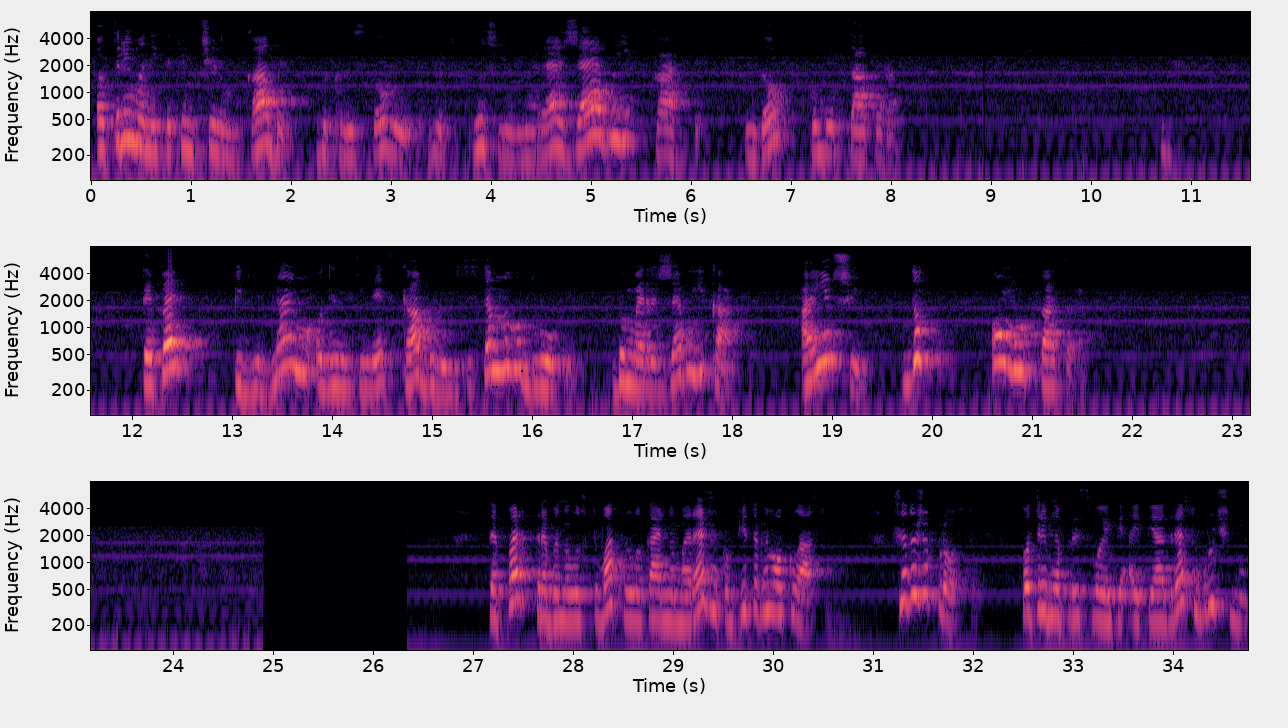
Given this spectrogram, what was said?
Отриманий таким чином кабель використовується для підключення мережевої карти до комутатора. Тепер під'єднаємо один кінець кабелю до системного блоку до мережевої карти, а інший до комутатора. Тепер треба налаштувати локальну мережу комп'ютерного класу. Все дуже просто. Потрібно присвоїти IP-адресу вручну.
